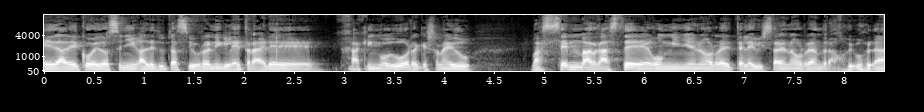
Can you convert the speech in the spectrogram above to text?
edadeko edo zeini galdetuta ziurrenik letra ere jakingo du, horrek esan nahi du, ba, zenbat gazte egon ginen hor, e, telebistaren aurrean dragoi bola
